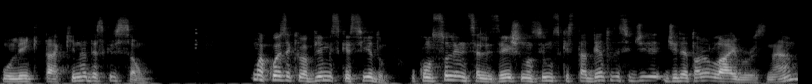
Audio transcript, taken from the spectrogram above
O link está aqui na descrição. Uma coisa que eu havia me esquecido, o console initialization nós vimos que está dentro desse diretório libraries, né?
